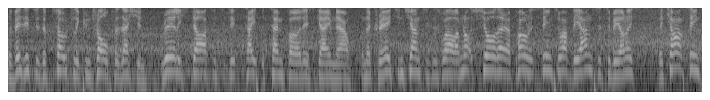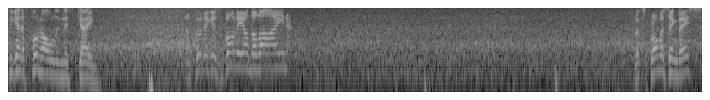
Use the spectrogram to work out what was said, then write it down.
The visitors have totally controlled possession, really starting to dictate the tempo of this game now. And they're creating chances as well. I'm not sure their opponents seem to have the answer, to be honest. They can't seem to get a foothold in this game. And putting his body on the line. Looks promising, this.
